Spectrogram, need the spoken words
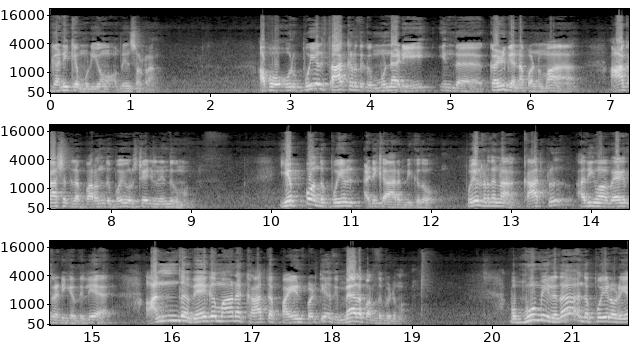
கணிக்க முடியும் அப்படின்னு சொல்கிறாங்க அப்போது ஒரு புயல் தாக்குறதுக்கு முன்னாடி இந்த கழுகு என்ன பண்ணுமா? ஆகாசத்தில் பறந்து போய் ஒரு ஸ்டேஜில் நின்றுக்குமா? எப்போ அந்த புயல் அடிக்க ஆரம்பிக்குதோ? புயல்ன்றதுன்னா காற்று அதிகமாக வேகத்தில் அடிக்கிறது இல்லையா? அந்த வேகமான காற்றை பயன்படுத்தி அது மேலே பறந்து போயிடுமா? இப்போ பூமியில் தான் அந்த புயலுடைய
